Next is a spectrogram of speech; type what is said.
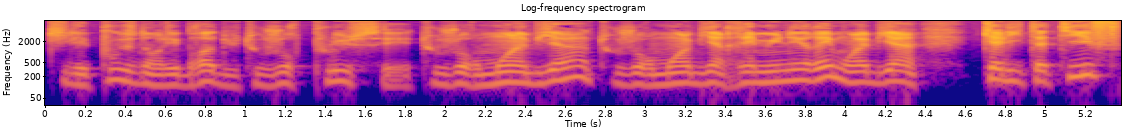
qui les pousse dans les bras du toujours plus et toujours moins bien, toujours moins bien rémunéré, moins bien qualitatif.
